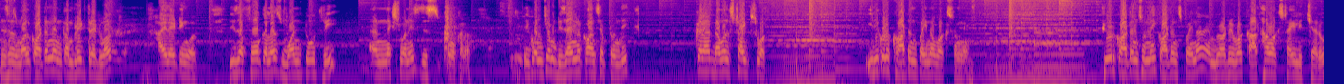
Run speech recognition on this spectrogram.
this cotton mul cotton and complete highlighting work highlighting work four colors, four colours one two three and next one four this colour ఇది కొంచెం డిజైనర్ కాన్సెప్ట్ ఉంది. ఇక్కడ డబుల్ స్ట్రైప్స్ వర్క్ ఇది కూడా కాటన్ పైన వర్క్స్ ఉన్నాయి. ప్యూర్ కాటన్స్ ఉన్నాయి కాటన్స్ పైన embroidery work kantha work style ఇచ్చారు.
